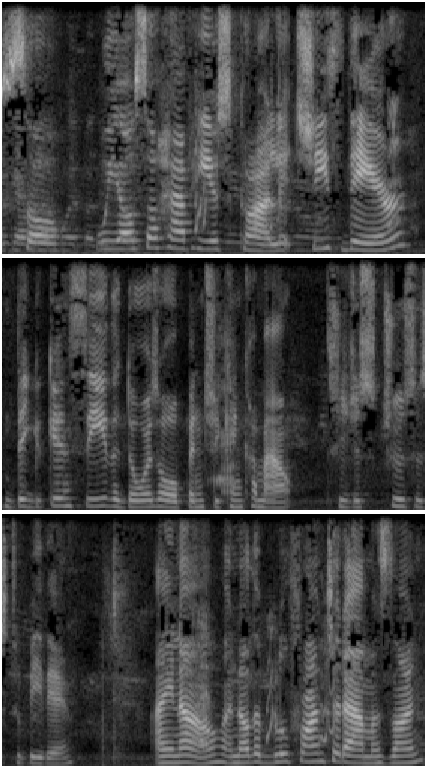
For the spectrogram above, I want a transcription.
So we also have here Scarlet. She's there. That you can see the doors open. She can come out. She just chooses to be there. I know. Another blue-fronted Amazon.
